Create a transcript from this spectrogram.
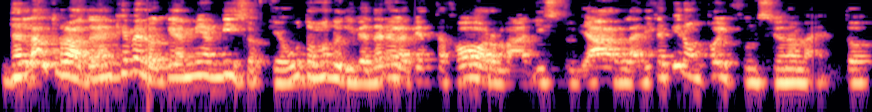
dall'altro lato è anche vero che a mio avviso, che ho avuto modo di vedere la piattaforma, di studiarla, di capire un po' il funzionamento,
